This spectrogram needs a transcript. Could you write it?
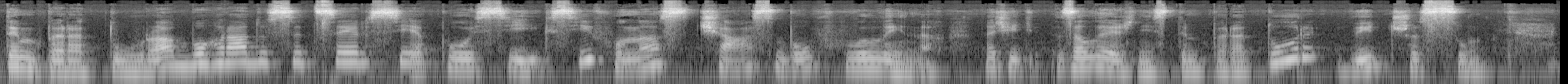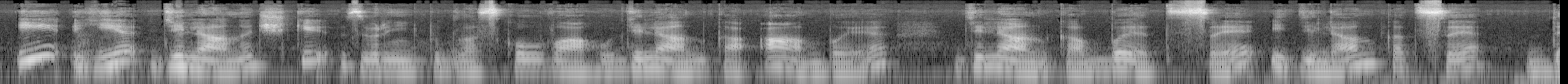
температура або градуси Цельсія, по осі Х у нас час був в хвилинах. Значить, залежність температури від часу. І є діляночки, зверніть, будь ласка, увагу, ділянка АБ, ділянка БЦ і ділянка СД.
